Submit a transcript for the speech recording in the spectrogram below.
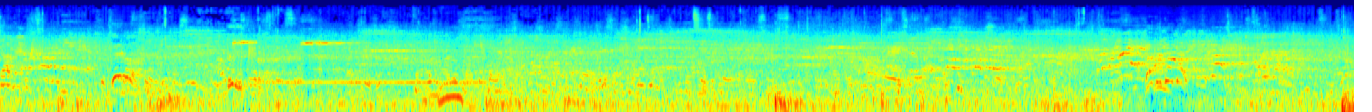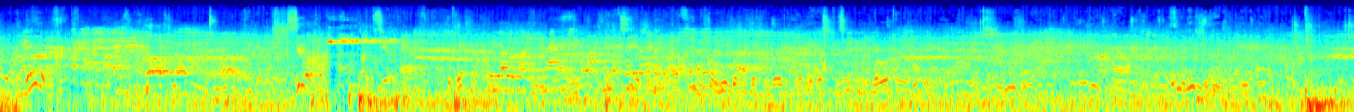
Job, man. Good. Go, go, go, go. Good. Zero. That's why you grab this and go to Well, what can you do?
